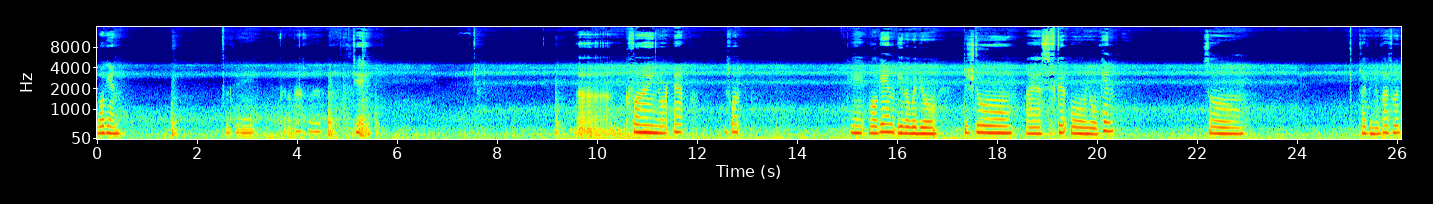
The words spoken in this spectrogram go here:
Log in. Okay, put my password. Okay. Uh, find your app. This one. Okay, log in either with your digital uh, certificate or your PIN. So type in your password.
